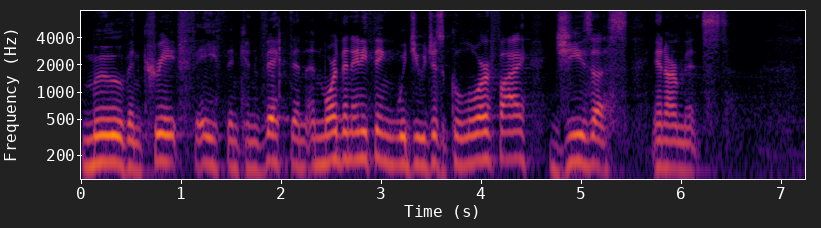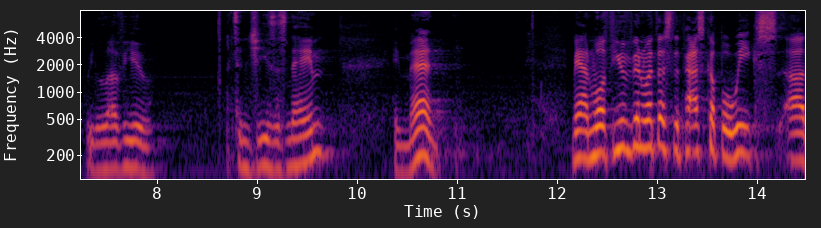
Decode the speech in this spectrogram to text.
move and create faith and convict? And, and more than anything, would you just glorify Jesus in our midst? We love you. It's in Jesus' name. Amen. Man, well, if you've been with us the past couple weeks, uh,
